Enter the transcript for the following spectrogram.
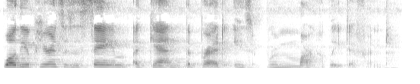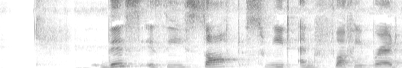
while the appearance is the same, again, the bread is remarkably different. This is the soft, sweet, and fluffy bread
